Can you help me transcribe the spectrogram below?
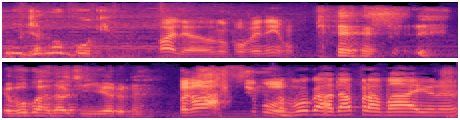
pro Jungle Book. Olha, eu não vou ver nenhum. Eu vou guardar o dinheiro, né? Eu Próximo! vou guardar pra maio, né?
